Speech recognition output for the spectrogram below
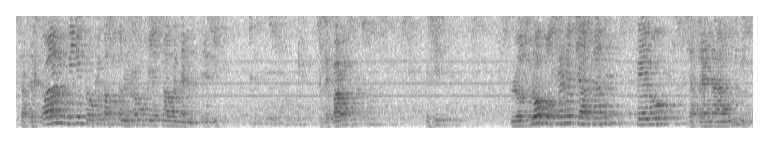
Se acercó al aluminio, pero ¿qué pasó con el rojo que ya estaba en el entrepí? Se separó. Los globos se rechazan, pero se atraen al aluminio.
